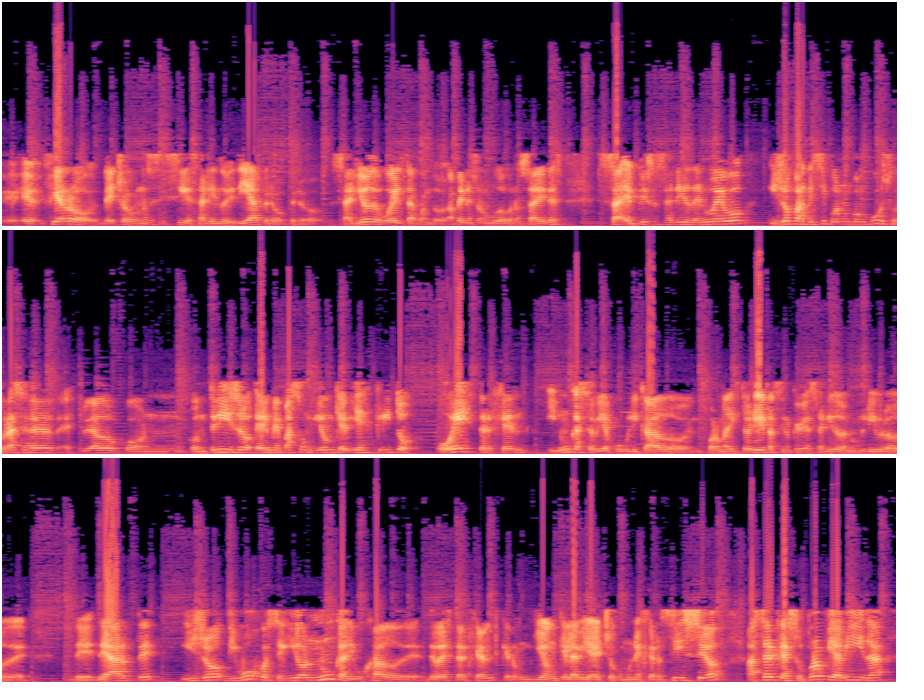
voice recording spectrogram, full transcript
eh, eh, Fierro, de hecho, no sé si sigue saliendo hoy día, pero, pero salió de vuelta cuando apenas yo me mudo a Buenos Aires, empieza a salir de nuevo y yo participo en un concurso, gracias a haber estudiado con, con Trillo, él me pasa un guion que había escrito Oestergel y nunca se había publicado en forma de historieta, sino que había salido en un libro de, de, arte, y yo dibujo ese guion nunca dibujado de, de que era un guion que él había hecho como un ejercicio, acerca de su propia vida,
